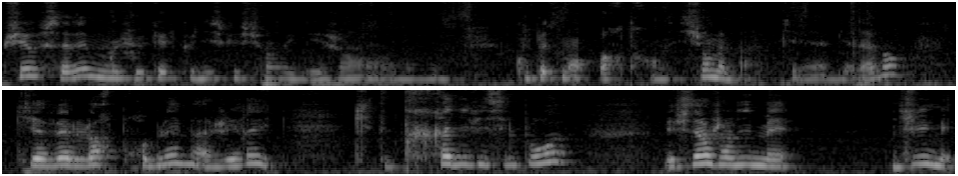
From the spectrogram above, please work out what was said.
Puis, vous savez, moi j'ai eu quelques discussions avec des gens euh, complètement hors transition, même bien, bien avant, qui avaient leurs problèmes à gérer, qui étaient très difficiles pour eux. Et finalement, j'en dis, mais, je dis, mais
